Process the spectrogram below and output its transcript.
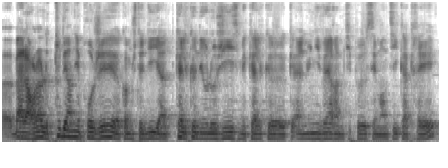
Euh, bah Alors là, le tout dernier projet, euh, comme je te dis, il y a quelques néologismes et quelques, un univers un petit peu sémantique à créer.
